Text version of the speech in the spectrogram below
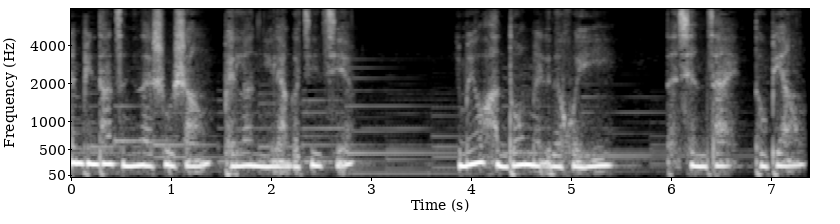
任凭他曾经在树上陪了你两个季节，你没有很多美丽的回忆？但现在都变了。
